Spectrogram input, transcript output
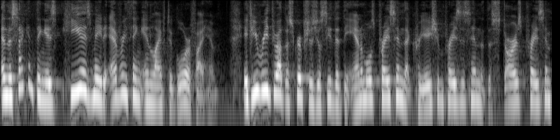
And the second thing is, He has made everything in life to glorify Him. If you read throughout the scriptures, you'll see that the animals praise him, that creation praises him, that the stars praise him.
